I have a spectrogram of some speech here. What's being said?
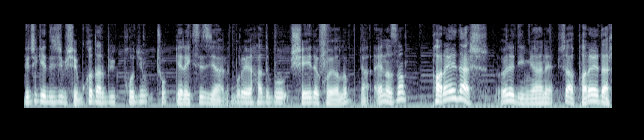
gıcık edici bir şey. Bu kadar büyük podyum çok gereksiz yani. Buraya hadi bu şeyi de koyalım. Ya en azından para eder. Öyle diyeyim yani. Güzel para eder.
